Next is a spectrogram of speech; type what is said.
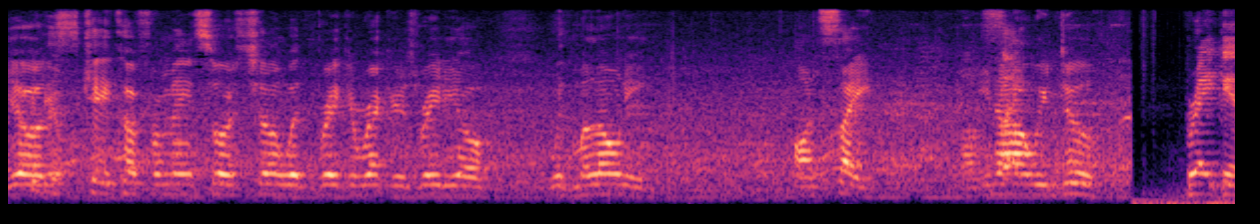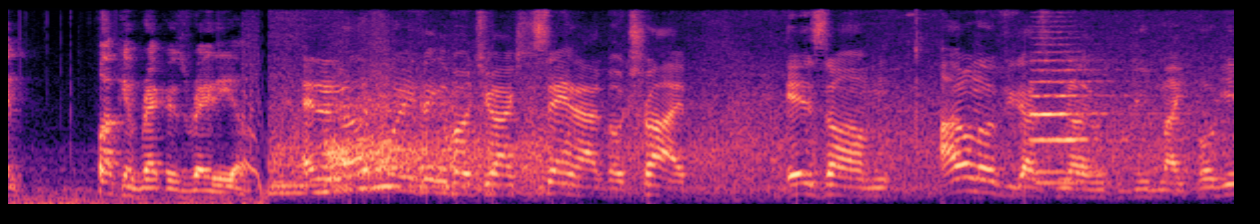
Yo, this is K-Cut from Main Source, chilling with Breaking Wreckords Radio with Maloney on site. On you know how we do. Breaking fucking Wreckords radio. And another funny thing about you actually saying that about Tribe is, um, I don't know if you guys are familiar with the dude Mike Boogie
